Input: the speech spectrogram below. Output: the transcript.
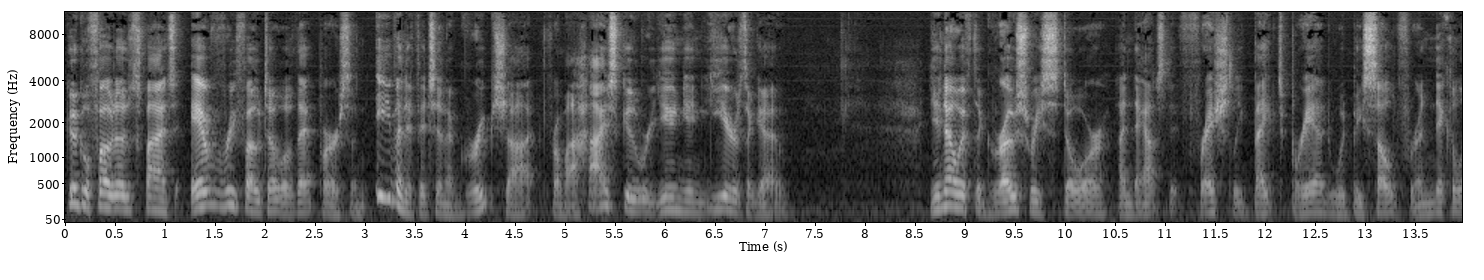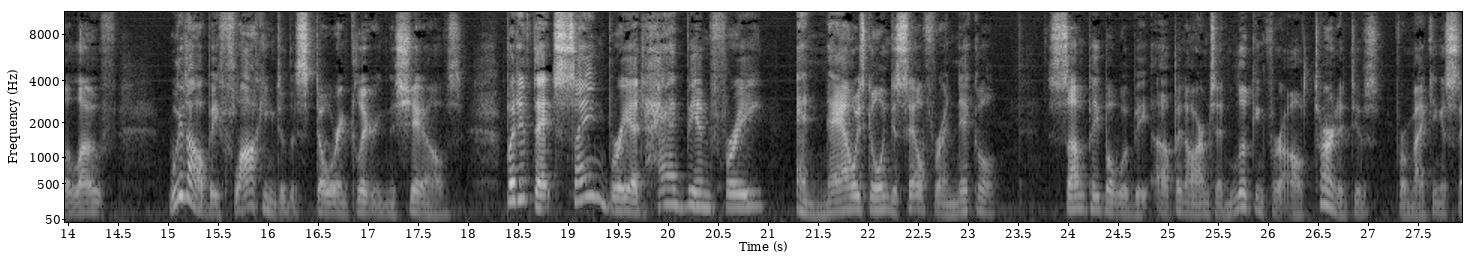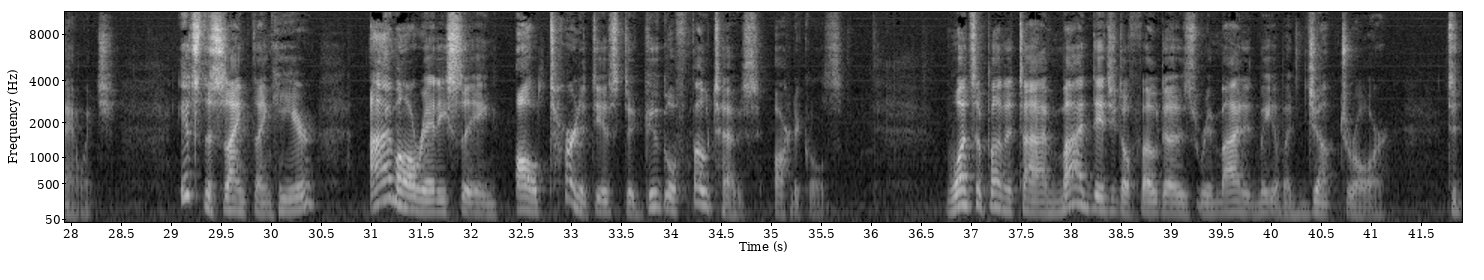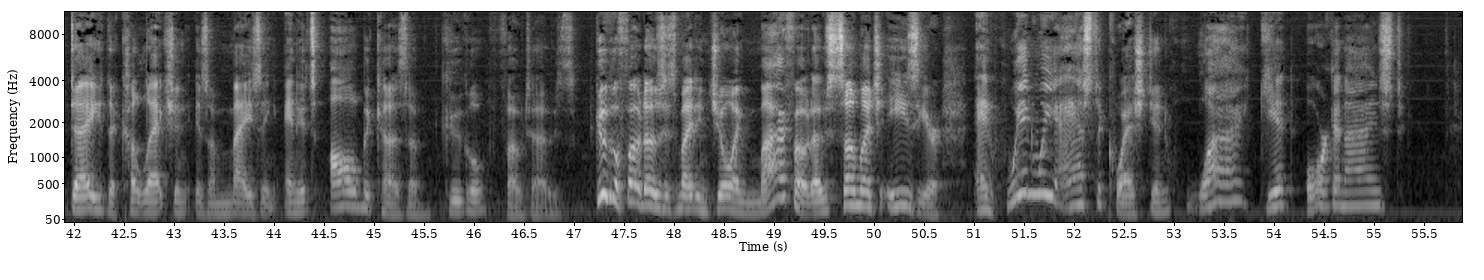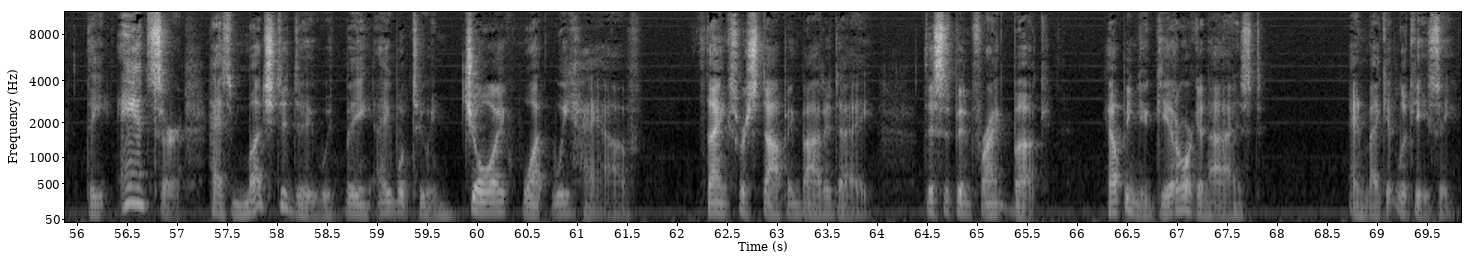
Google Photos finds every photo of that person, even if it's in a group shot from a high school reunion years ago. You know, if the grocery store announced that freshly baked bread would be sold for a nickel a loaf, we'd all be flocking to the store and clearing the shelves. But if that same bread had been free and now is going to sell for a nickel, some people would be up in arms and looking for alternatives for making a sandwich. It's the same thing here. I'm already seeing alternatives to Google Photos articles. Once upon a time, my digital photos reminded me of a junk drawer. Today, the collection is amazing, and it's all because of Google Photos. Google Photos has made enjoying my photos so much easier. And when we ask the question, why get organized? The answer has much to do with being able to enjoy what we have. Thanks for stopping by today. This has been Frank Buck, helping you get organized and make it look easy.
